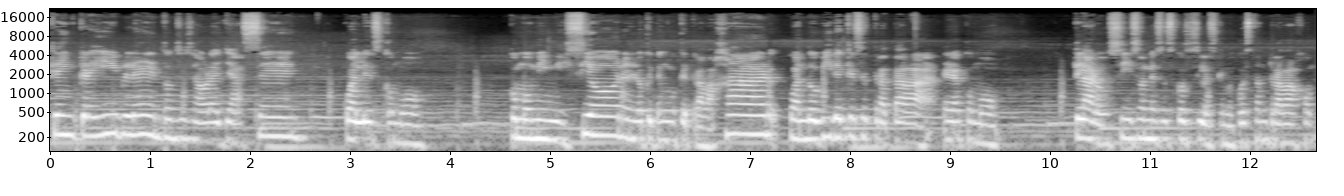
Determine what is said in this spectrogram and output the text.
qué increíble, entonces ahora ya sé cuál es como como mi misión, en lo que tengo que trabajar. Cuando vi de qué se trataba, era como, claro, sí, son esas cosas las que me cuestan trabajo.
